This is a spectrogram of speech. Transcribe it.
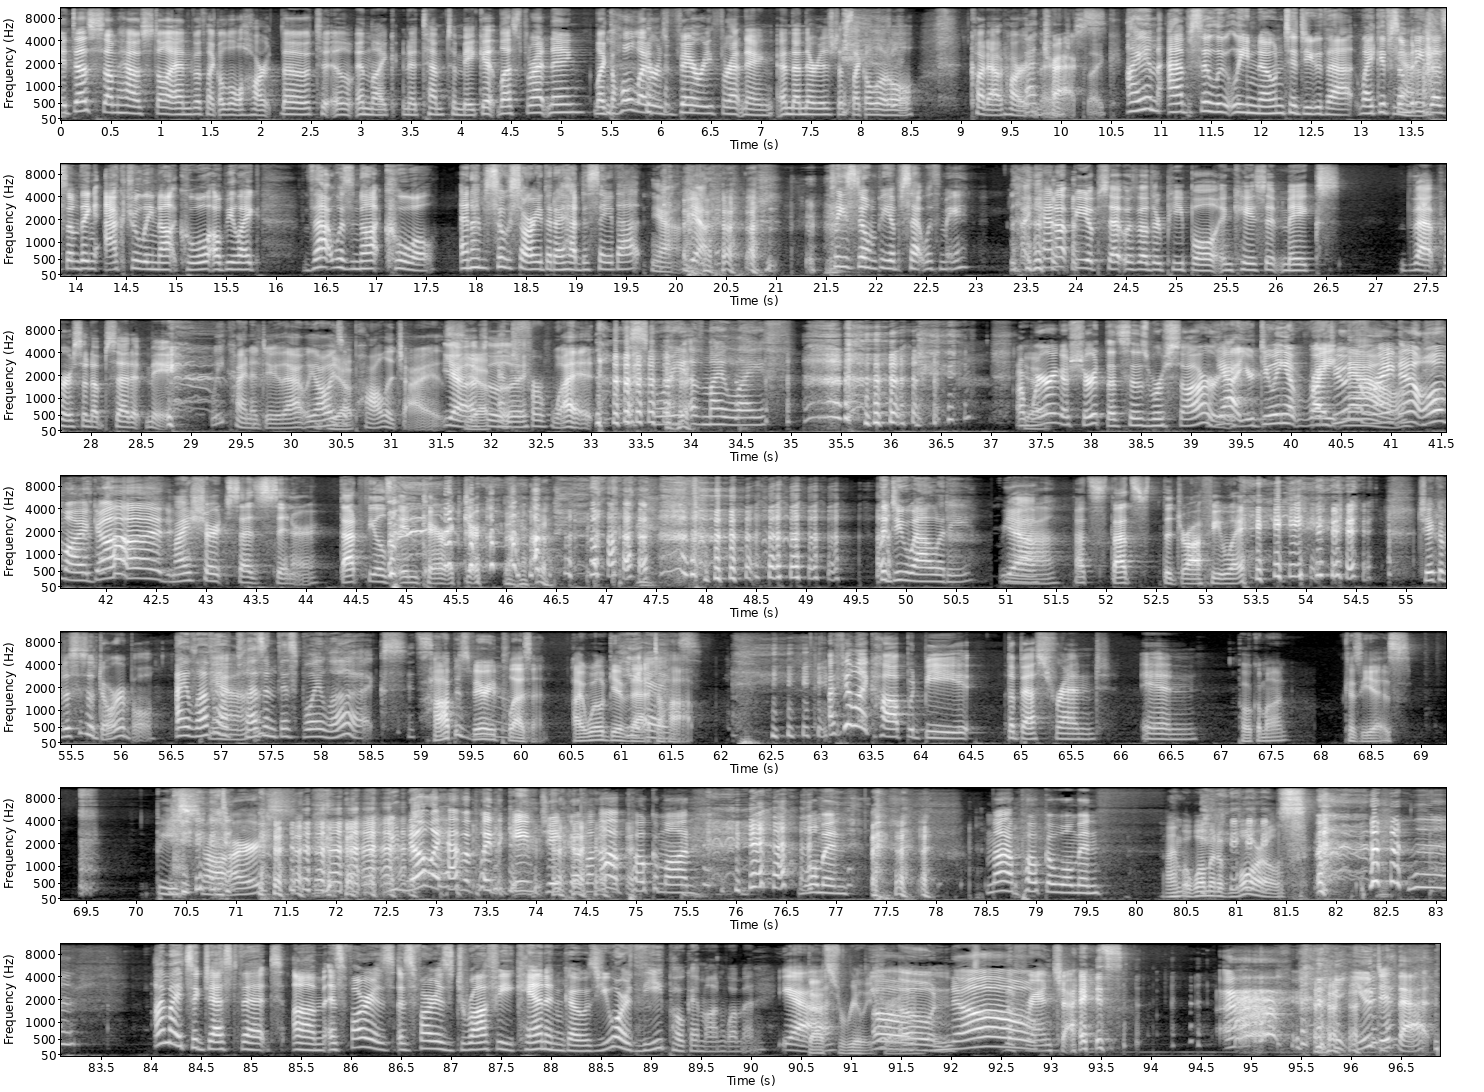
It does somehow still end with like a little heart though, to in like an attempt to make it less threatening. Like the whole letter is very threatening, and then there is just like a little cutout heart in That there. tracks. like I am absolutely known to do that. Like if somebody Yeah. does something actually not cool, I'll be like, "That was not cool." And I'm so sorry that I had to say that. Yeah. yeah, Please don't be upset with me. I cannot be upset with other people in case it makes that person upset at me. We kind of do that. We always Yep. apologize. yeah, Yep. absolutely. And for what? Story of my life. I'm Yeah. wearing a shirt that says we're sorry. yeah, you're doing it right I'm doing now. it right now. Oh my god. My shirt says sinner. That feels in character. The duality. yeah. That's that's the Drawfee way. Jacob, this is adorable. I love Yeah. how pleasant this boy looks. Hop is very pleasant. I will give He that to. Hop. I feel like Hop would be the best friend in Pokemon, because he is. Beastars. you know I haven't played the game, Jacob. I'm not a Pokemon woman. I'm not a Poke woman. I'm a woman of morals. I might suggest that um, as far as as far as Drawfee canon goes, you are the Pokemon woman. yeah. That's really true. Oh Own no! the franchise. you did that.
